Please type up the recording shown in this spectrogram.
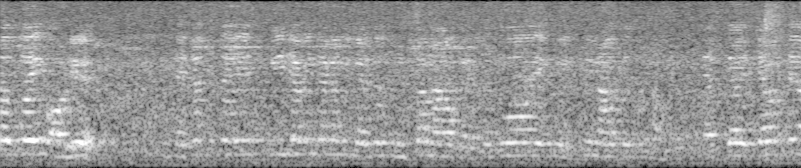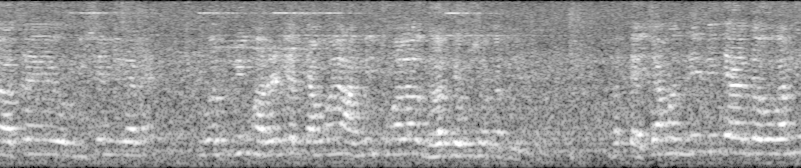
तो एक ऑडिओ आहे. त्याच्यात ते ती ज्यावेळी त्याला विचारतो तुमचं नाव काय? तर तो एक व्यक्ती नाव त्याचं सांगतो. त्या- त्याच्यावर ते असा एक विषय निघाला किंवा तुम्ही मराठी आहात त्यामुळे आम्ही तुम्हाला घर देऊ शकत नाही. मग त्याच्यामध्ये मी त्या दोघांनी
